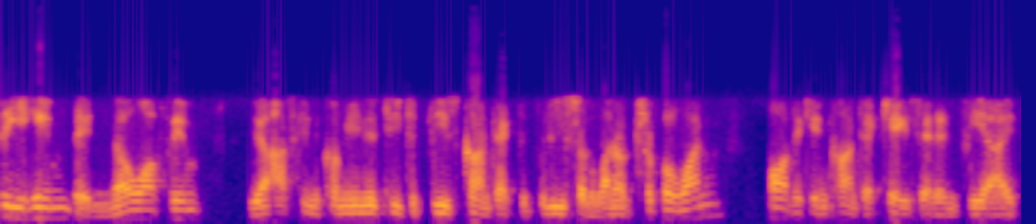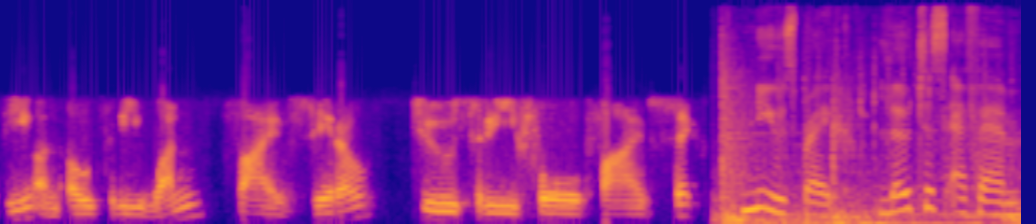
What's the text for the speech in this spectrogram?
see him, they know of him, we are asking the community to please contact the police on 10111 or they can contact KZN VIP on 031 23456. Newsbreak, Lotus FM,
